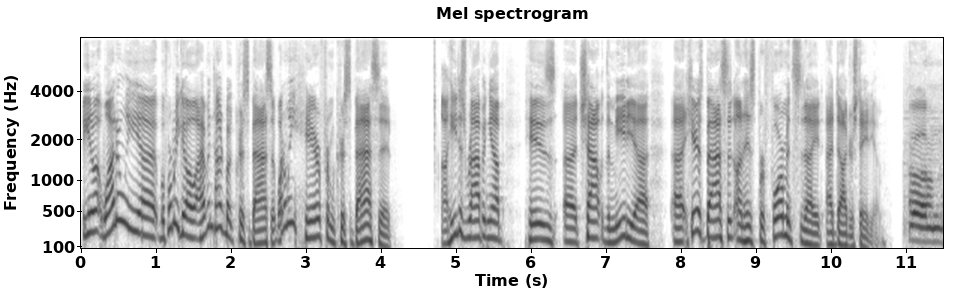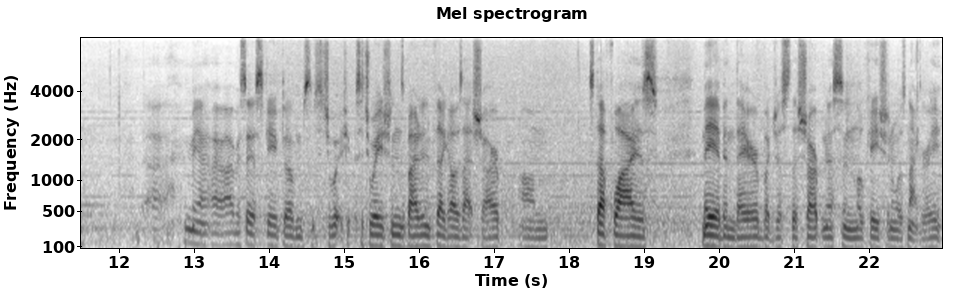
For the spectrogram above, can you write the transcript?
You know? Why don't we uh, before we go? I haven't talked about Chris Bassitt. Why don't we hear from Chris Bassitt? Uh, he just wrapping up his uh, chat with the media. Uh, here's Bassitt on his performance tonight at Dodger Stadium. Um, I mean, I obviously escaped um, some situa- situations, but I didn't feel like I was that sharp. Um, stuff wise, may have been there, but just the sharpness and location was not great.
